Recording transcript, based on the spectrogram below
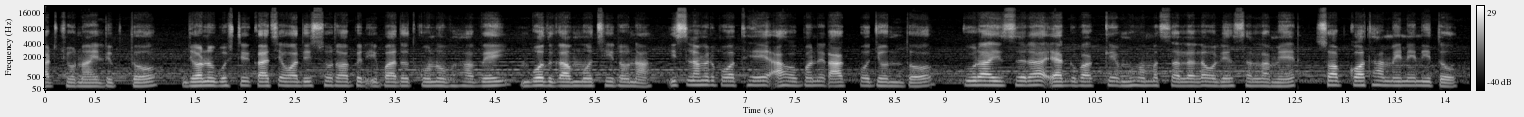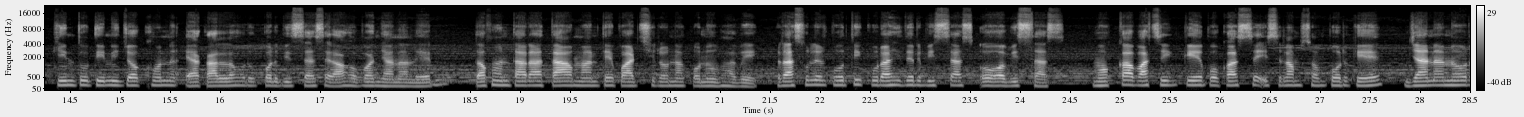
অর্চনায় লিপ্ত। জনগোষ্ঠীর কাছে অদৃশ্য রবের ইবাদত কোনোভাবেই বোধগাম্য ছিল না। ইসলামের পথে আহ্বানের আগ পর্যন্ত কুরাইশরা এক বাক্যে মুহাম্মদ সাল্লাহ সাল্লামের সব কথা মেনে নিত, কিন্তু তিনি যখন এক আল্লাহর উপর বিশ্বাসের আহ্বান জানালেন তখন তারা তা মানতে পারছিল না কোনোভাবে। রাসূলের প্রতি কুরাহিদের বিশ্বাস ও অবিশ্বাস। মক্কাবাসীকে প্রকাশ্যে ইসলাম সম্পর্কে জানানোর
